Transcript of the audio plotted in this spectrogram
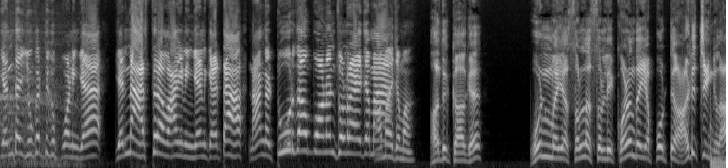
எந்த யுகத்துக்கு போனீங்க? என்ன அஸ்திரம் வாங்குனீங்கன்னு கேட்டா நாங்க டூர் தான் போனோம்னு சொல்றோம் எஜமா. ஆமா எஜமா. அதுக்காக உண்மைய சொல்ல சொல்லி குழந்தைய போட்டு அடிச்சீங்களா?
